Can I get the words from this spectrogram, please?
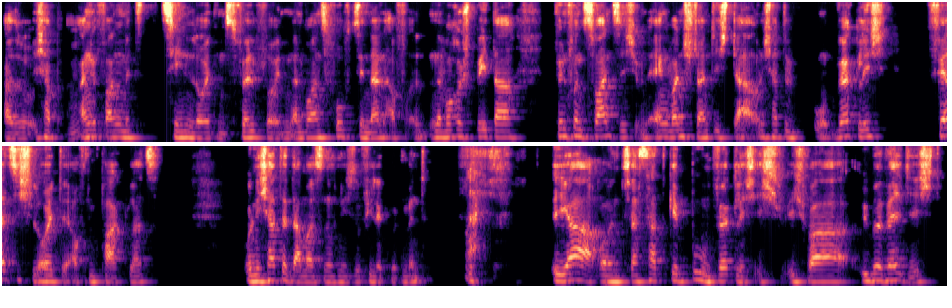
Also ich habe mhm. angefangen mit zehn Leuten, zwölf Leuten, dann waren es 15, dann auf eine Woche später 25 und irgendwann stand ich da und ich hatte wirklich 40 Leute auf dem Parkplatz und ich hatte damals noch nicht so viel Equipment. ja, und das hat geboomt, wirklich. Ich, ich war überwältigt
